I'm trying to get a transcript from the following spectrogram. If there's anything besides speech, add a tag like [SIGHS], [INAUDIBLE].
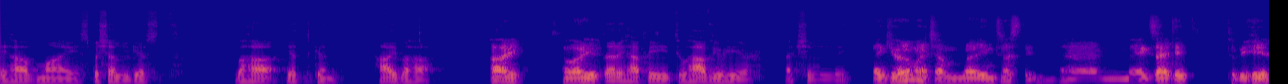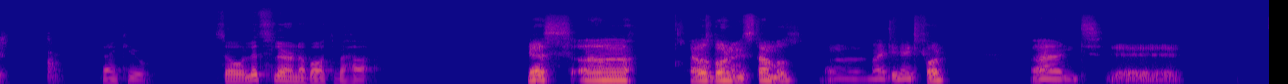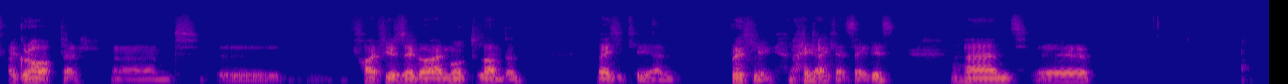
I have my special guest, Baha Yetkin. Hi, Baha. Hi, how are you? Very happy to have you here, actually. Thank you very much. I'm very interested and excited to be here. Thank you. So let's learn about Baha. Yes, uh, I was born in Istanbul, uh, 1984, and uh, I grew up there. And uh, five years ago, I moved to London, basically, and briefly, [LAUGHS] I, I can say this. Mhm. And uh,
